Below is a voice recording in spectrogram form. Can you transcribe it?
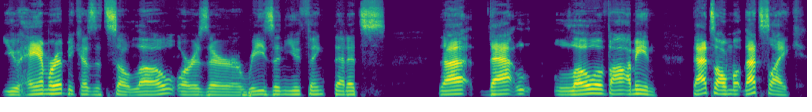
you hammer it because it's so low, or is there a reason you think that it's that that low of? I mean, that's almost that's like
